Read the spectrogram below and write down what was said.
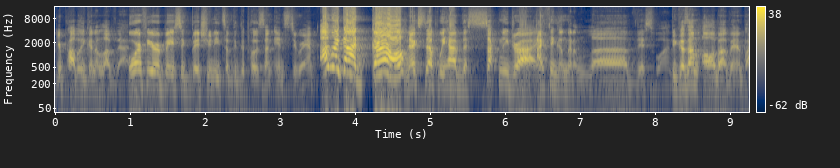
you're probably gonna love that. Or if you're a basic bitch who needs something to post on Instagram, oh my god, girl! Next up, we have the Suck Me Dry. I think I'm gonna love this one because I'm all about vampires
